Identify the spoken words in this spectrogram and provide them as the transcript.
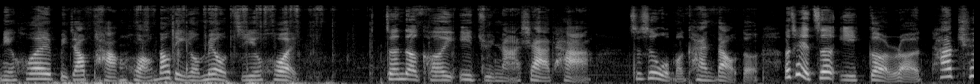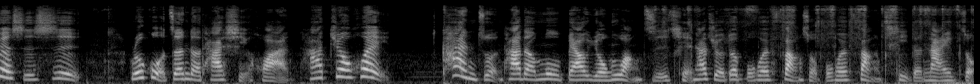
你会比较彷徨，到底有没有机会真的可以一举拿下他？这是我们看到的。而且这一个人，他确实是，如果真的他喜欢，他就会看准他的目标，勇往直前，他绝对不会放手，不会放弃的那一种。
